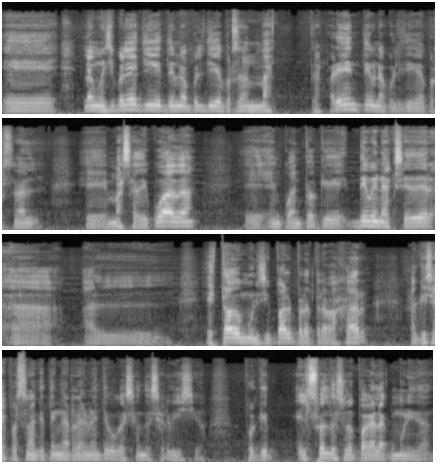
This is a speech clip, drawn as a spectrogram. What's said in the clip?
Eh, la municipalidad tiene que tener una política personal más transparente, una política personal eh, más adecuada, en cuanto a que deben acceder a, al Estado municipal para trabajar aquellas personas que tengan realmente vocación de servicio, porque el sueldo se lo paga la comunidad.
